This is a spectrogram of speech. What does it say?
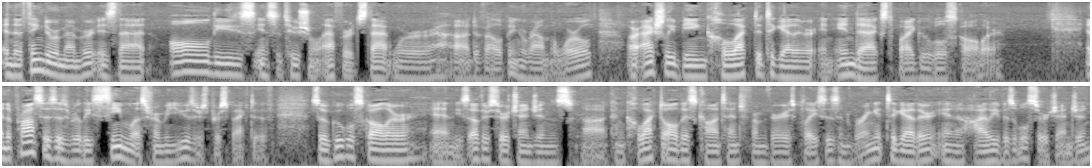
And the thing to remember is that all these institutional efforts that we're uh, developing around the world are actually being collected together and indexed by Google Scholar. And the process is really seamless from a user's perspective. So Google Scholar and these other search engines uh, can collect all this content from various places and bring it together in a highly visible search engine.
